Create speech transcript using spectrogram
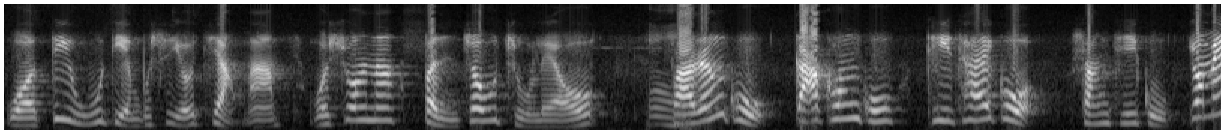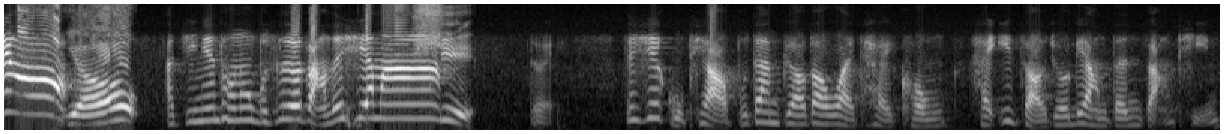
我第五点不是有讲吗？我说呢，本周主流法人股、高空股、题材股、商机股有没有？有啊，今天通通不是有涨这些吗？是，对，这些股票不但飙到外太空，还一早就亮灯涨停，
